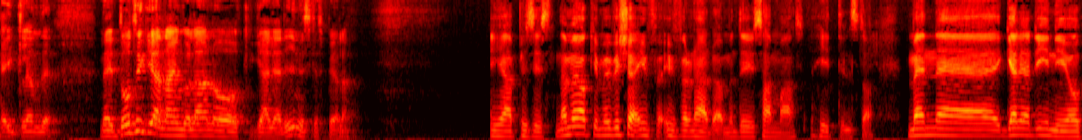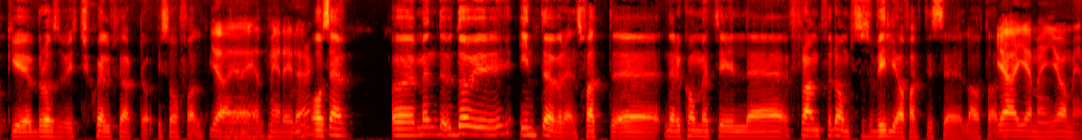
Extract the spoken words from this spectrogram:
Nej, glömde. Nej, då tycker jag Nangolan och Gagliardini ska spela. Ja precis, nej men okej men vi kör inför, inför den här då, men det är ju samma hittills då Men eh, Gagliardini och eh, Brozovic självklart då i så fall Ja, jag är helt med dig där. Och sen, men då då är vi inte överens för att eh, när det kommer till eh, framför dem så vill jag faktiskt se Lautaro Jajamän, jag med.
